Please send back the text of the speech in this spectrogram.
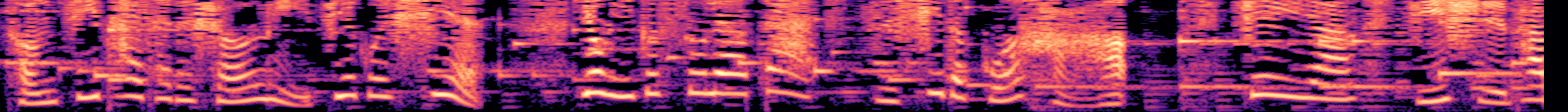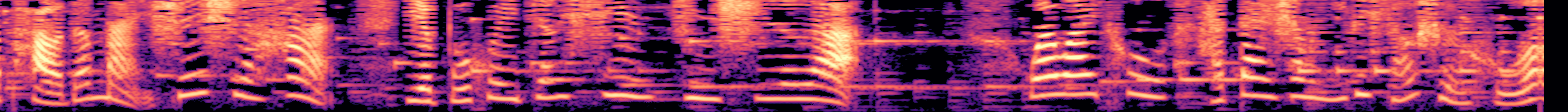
从鸡太太的手里接过信，用一个塑料袋仔细的裹好，这样即使它跑得满身是汗，也不会将信浸湿了。歪歪兔还带上了一个小水壶，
